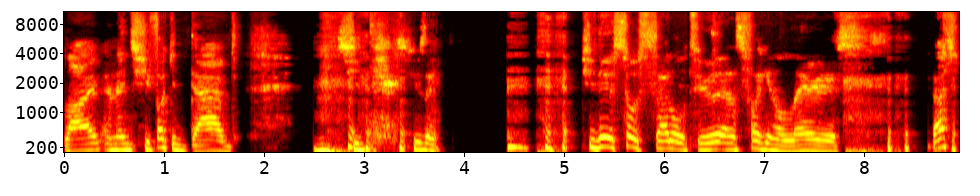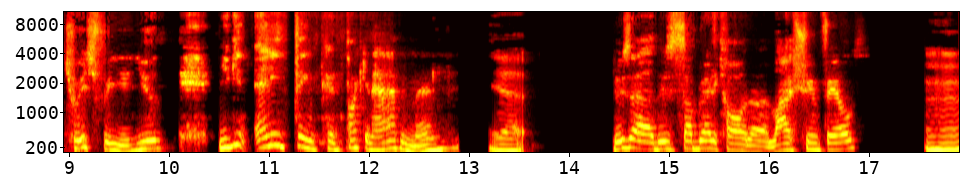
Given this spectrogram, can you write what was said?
live, and then she fucking dabbed. She she was like, she did it so subtle too. That was fucking hilarious. That's Twitch for you. You you can anything could fucking happen, man. yeah. There's a there's a subreddit called uh, live stream fails. hmm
